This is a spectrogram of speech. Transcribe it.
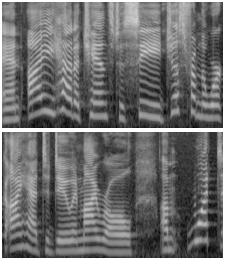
And I had a chance to see, just from the work I had to do in my role, um, what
